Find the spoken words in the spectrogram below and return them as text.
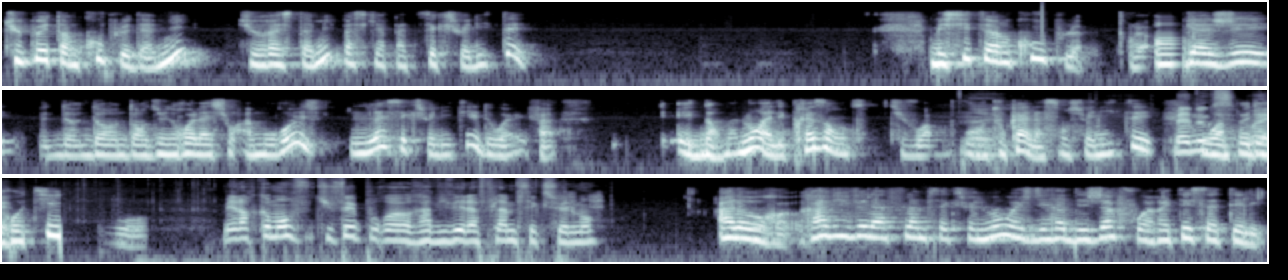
Tu peux être un couple d'amis, tu restes ami parce qu'il n'y a pas de sexualité. Mais si tu es un couple engagé dans, une relation amoureuse, la sexualité doit, enfin, et normalement, elle est présente, tu vois. en tout cas, la sensualité, bah, ou un peu d'érotisme. Mais alors, comment tu fais pour euh, raviver la flamme sexuellement? Alors, raviver la flamme sexuellement, je dirais déjà, faut arrêter sa télé.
